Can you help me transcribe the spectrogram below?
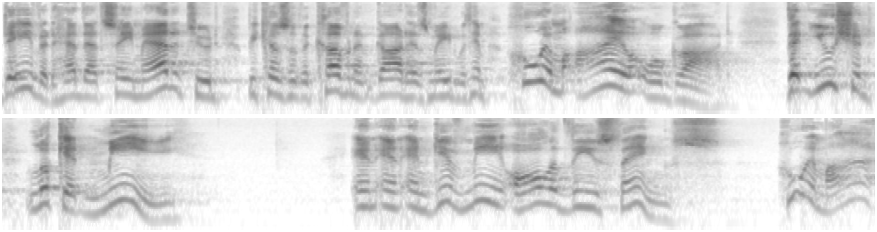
David had that same attitude because of the covenant God has made with him. Who am I, O God, that you should look at me and, and, and give me all of these things? Who am I?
